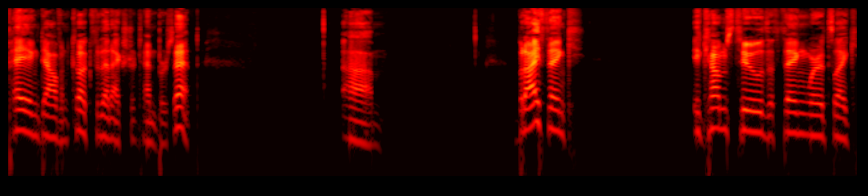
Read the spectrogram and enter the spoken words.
paying Dalvin Cook for that extra 10%? Um, but I think it comes to the thing where it's like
